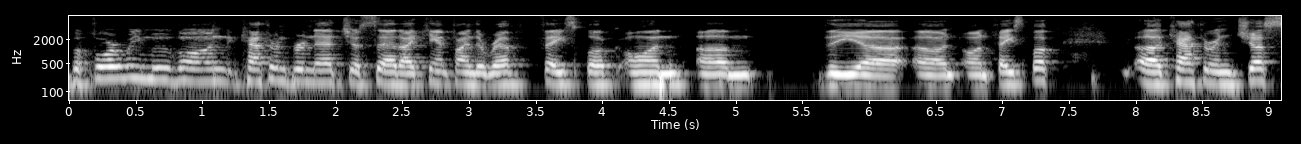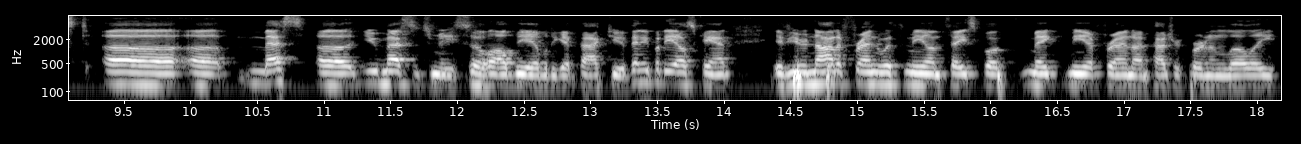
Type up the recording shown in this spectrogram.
before we move on, Catherine Burnett just said, I can't find the Rev Facebook on um, the uh, on, on Facebook. Uh, Catherine, just uh, uh, mess uh, you message me, so I'll be able to get back to you. If anybody else can't, if you're not a friend with me on Facebook, make me a friend. I'm Patrick Vernon Lilly,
